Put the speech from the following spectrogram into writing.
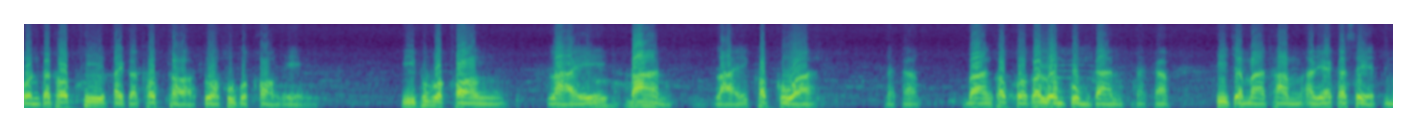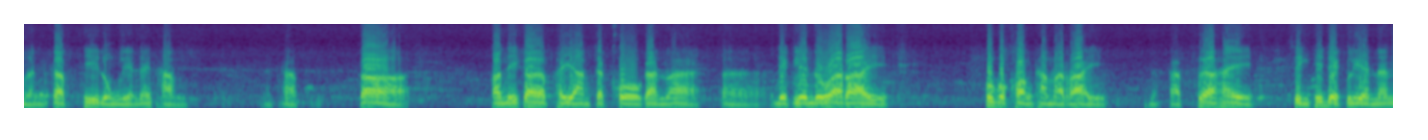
ผลกระทบที่ไปกระทบต่อตัวผู้ปกครองเอง มีผู้ปกครองหลายบ้าน หลายครอบครัว นะครับ บางครอบครัวก็รวมกลุ่มกันนะครับ ที่จะมาทำอารยเกษตรเหมือนกับที่โรงเรียนได้ทำนะครับ ก็ตอนนี้ก็พยายามจะโคกันว่าเเด็กเรียนรู้อะไร ผู้ปกครองทำอะไรนะครับ เพื่อให้สิ่งที่เด็กเรียนนั้น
